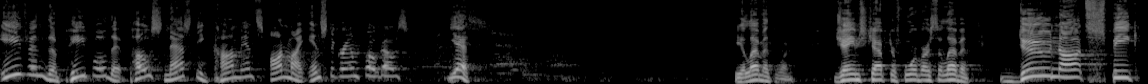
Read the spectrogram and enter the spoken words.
even the people that post nasty comments on my Instagram photos, yes. The 11th one, James chapter 4, verse 11 do not speak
